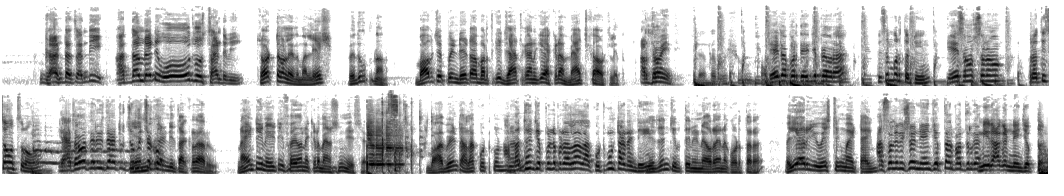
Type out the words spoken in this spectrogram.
గంట సంధి అద్దం పెట్టి ఓ చూస్తాంటివి. చూడటం లేదు మల్లేష్ వెతుకుతున్నాను బాబు చెప్పిన డేట్ ఆఫ్ బర్త్కి జాతకానికి ఎక్కడ మ్యాచ్ కావట్లేదు. అర్థమైంది. డేట్ ఆఫ్ బర్త్ ఏం చెప్పావురా? డిసెంబర్ థర్టీన్త్ ఏ సంవత్సరం? ప్రతి సంవత్సరం. ఎదవో తెలివితే అట్లు చూపించకు. ఎందుకండి తక్రారు? నైన్టీన్ ఎయిటీ ఫైవ్ అని ఇక్కడ మెన్షన్ చేశాడు బాబు ఏంటి అలా కొట్టుకుంటున్నాడు అబద్ధం చెప్పినప్పుడల్లా అలా కొట్టుకుంటాడండి. నిజం చెప్తే నేను ఎవరైనా కొడతారా? Why are you wasting my time అసలు విషయం నేను చెప్తాను పంతులు గారు. మీరు ఆగండి నేను చెప్తాను.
